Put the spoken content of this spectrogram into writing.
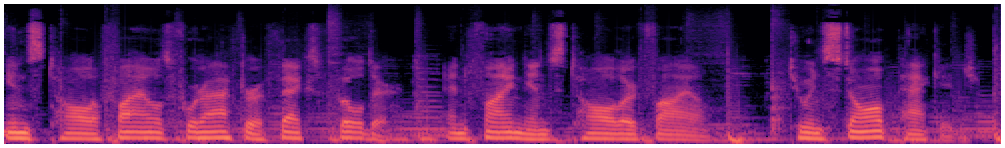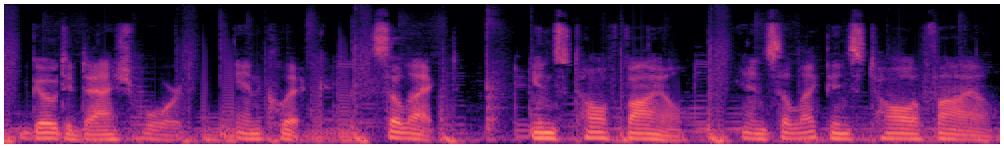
Install Files for After Effects folder, and find Installer file. To install package, go to Dashboard, and click Select Install File, and select Install file.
